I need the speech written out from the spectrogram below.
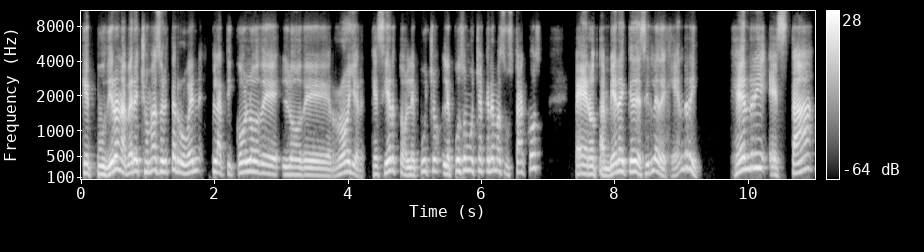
que pudieron haber hecho más. Ahorita Rubén platicó lo de, lo de Roger, que es cierto, le, pucho, le puso mucha crema a sus tacos, pero también hay que decirle de Henry. Henry está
